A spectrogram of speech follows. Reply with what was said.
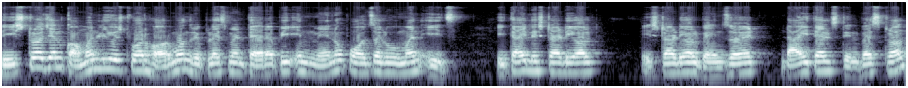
the oestrogen commonly use for hormone replacement therapy in menopausal woman is ethinyl oestradiol oestradiol benzoate diethylstilboestrol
